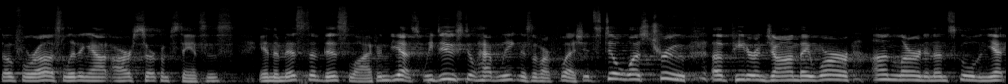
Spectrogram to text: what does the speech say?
So, for us, living out our circumstances in the midst of this life, and yes, we do still have weakness of our flesh. It still was true of Peter and John. They were unlearned and unschooled, and yet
